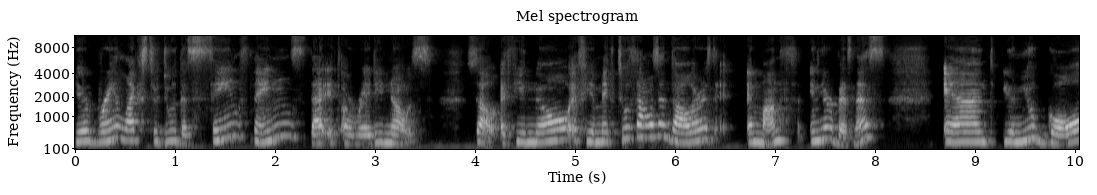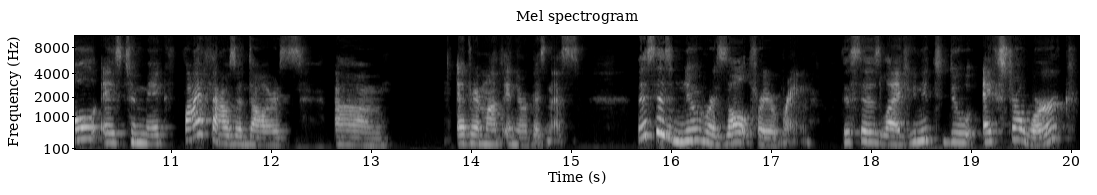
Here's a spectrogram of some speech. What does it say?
Your brain likes to do the same things that it already knows. So if you know, if you make $2,000 a month in your business and your new goal is to make $5,000 um, every month in your business, this is a new result for your brain. This is like you need to do extra work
